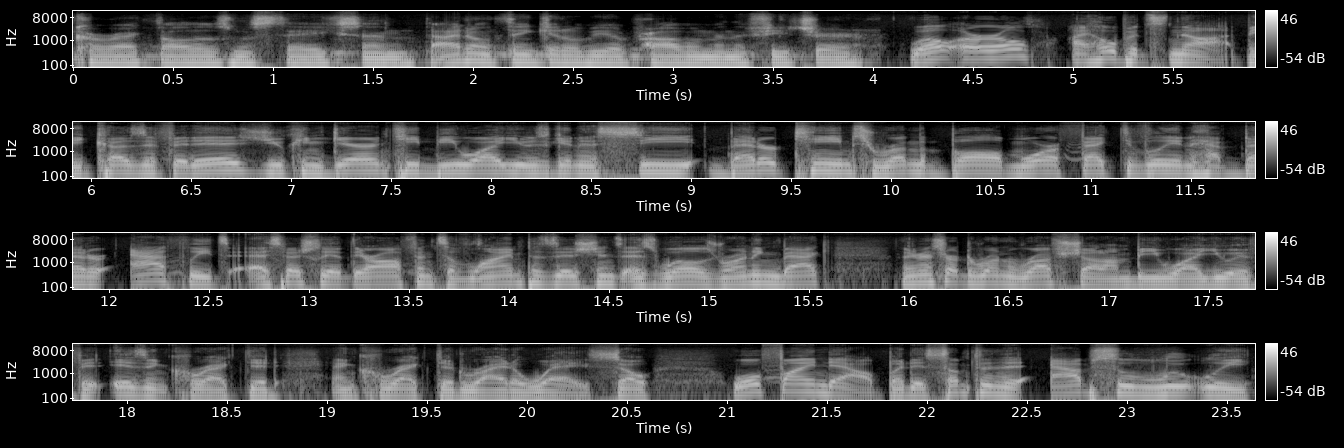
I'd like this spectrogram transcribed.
correct all those mistakes, and I don't think it'll be a problem in the future. Well, Earl, I hope it's not because if it is, you can guarantee BYU is going to see better teams run the ball more effectively and have better athletes, especially at their offensive line positions as well as running back. They're going to start to run roughshod on BYU if it isn't corrected and corrected right away. So we'll find out, but it's something that absolutely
